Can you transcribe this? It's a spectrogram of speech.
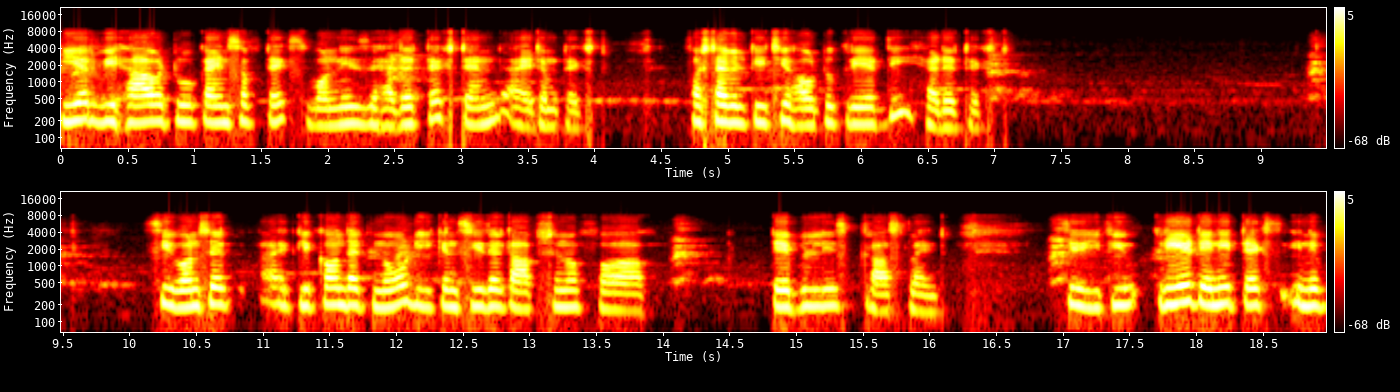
Here we have two kinds of text. One is header text and item text. First I will teach you how to create the header text. See once I, click on that node you can see that option of uh, table is cross client see if you create any text in a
